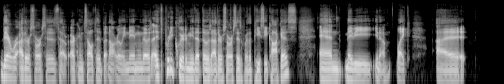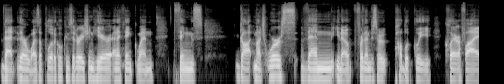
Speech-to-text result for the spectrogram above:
there were other sources that are consulted, but not really naming those. It's pretty clear to me that those other sources were the PC caucus, and maybe you know, like uh, that there was a political consideration here. And I think when things got much worse, then you know, for them to sort of publicly clarify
